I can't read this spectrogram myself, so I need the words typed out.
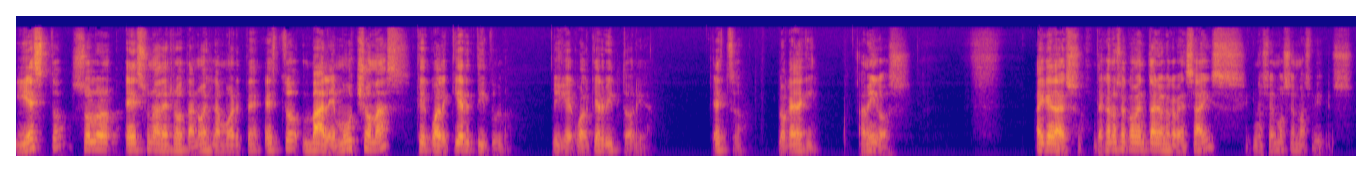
y esto solo es una derrota, no es la muerte. Esto vale mucho más que cualquier título y que cualquier victoria. Esto, lo que hay aquí. Amigos, ahí queda eso. Dejadnos en comentarios lo que pensáis y nos vemos en más vídeos.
